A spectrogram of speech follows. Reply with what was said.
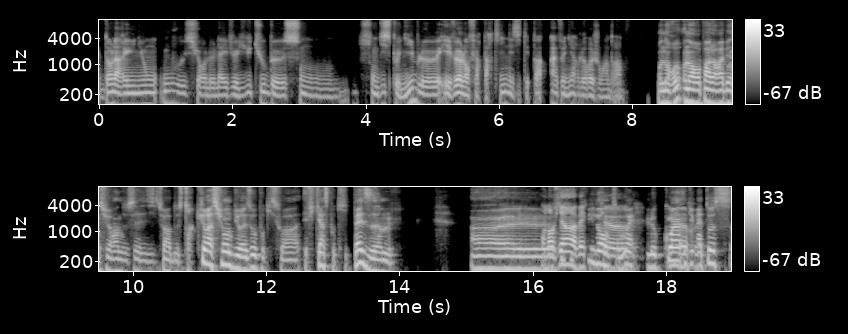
euh, dans la réunion ou sur le live YouTube euh, sont, sont disponibles euh, et veulent en faire partie, n'hésitez pas à venir le rejoindre. On en, re- on en reparlera bien sûr hein, de ces histoires de structuration du réseau pour qu'il soit efficace, pour qu'il pèse. On en Euh, vient avec suivante, euh, ouais, le une... coin du matos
